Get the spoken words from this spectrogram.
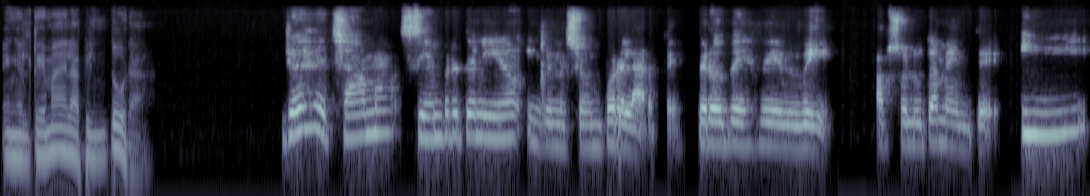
en el tema de la pintura? Yo desde chama siempre he tenido inclinación por el arte, pero desde bebé, absolutamente. Y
